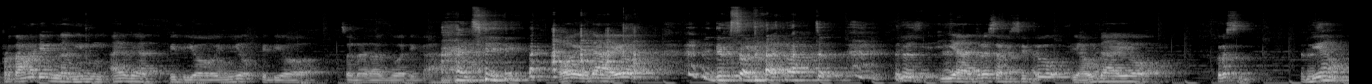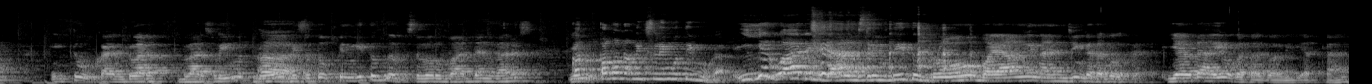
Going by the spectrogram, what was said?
Pertama dia bilang gini ayo lihat video ini yuk video saudara gue di kamar. Anjing. Oh yaudah ayo. Video saudara cuk. Terus? Iya terus habis itu ya udah ayo. Terus, dia itu kayak gelar gelar selimut bro Ah. ditutupin gitu ke seluruh badan kan. Terus kan kan ono ning selimut iku gak Iya gua ada di dalam selimut itu bro. Bayangin anjing kata gua. Ya udah ayo kata gua lihat kan.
